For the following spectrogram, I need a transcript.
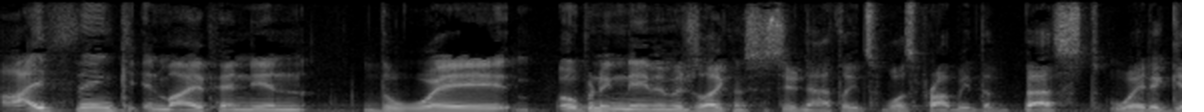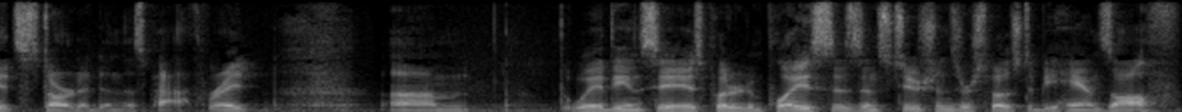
I think, in my opinion, the way opening name, image, likeness to student athletes was probably the best way to get started in this path, right? Um, the way the NCAA has put it in place is institutions are supposed to be hands off,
